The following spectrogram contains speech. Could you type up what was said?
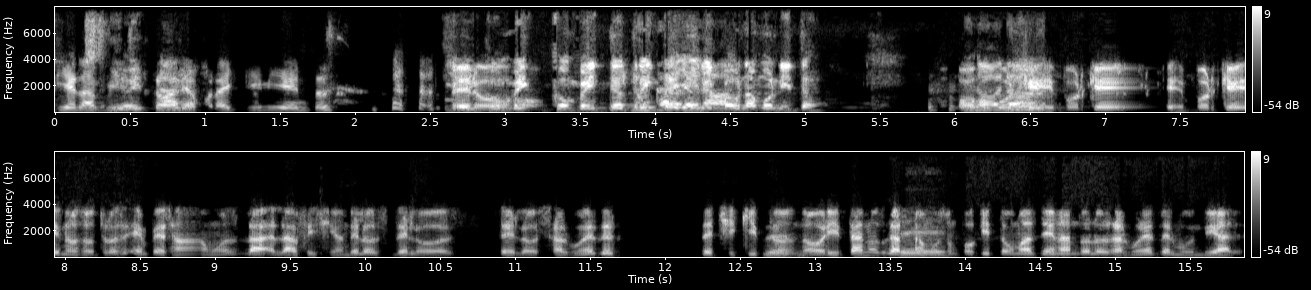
y el afichito valía por ahí 500. Y hoy Pero con, con 20 o Nunca 30 ya le para una monita. Ojo No, porque, no. porque, porque nosotros empezamos la, la afición de los, de los, de los álbumes de, de chiquitos, ¿no? Ahorita nos gastamos Sí. un poquito más llenando los álbumes del mundial,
